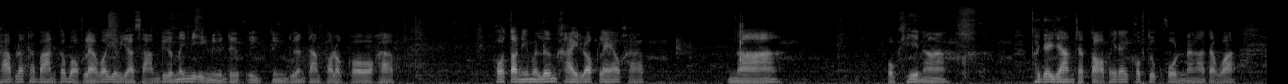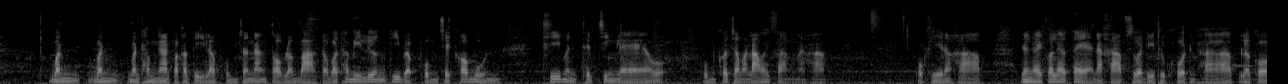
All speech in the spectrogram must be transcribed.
ครับ รัฐบาลก็บอกแล้วว่าเยียวยาสามเดือนไม่มีอีกหนึ่งเดือนอีกหนึ่งเดือนตามพรกครับ เพราะตอนนี้มันเริ่มคลายล็อกแล้วครับนะโอเคนะ พยายามจะตอบให้ได้ครบทุกคนนะฮะแต่ว่ามันมันมันทำงานปกติแล้วผมจะนั่งตอบลำบาก แต่ว่าถ้ามีเรื่องที่แบบผมเช็คข้อมูลที่มันเท็จจริงแล้ว ผมก็จะมาเล่าให้ฟังนะครับ โอเคนะครับ ยังไงก็แล้วแต่นะครับ สวัสดีทุกคนครับ แล้วก็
